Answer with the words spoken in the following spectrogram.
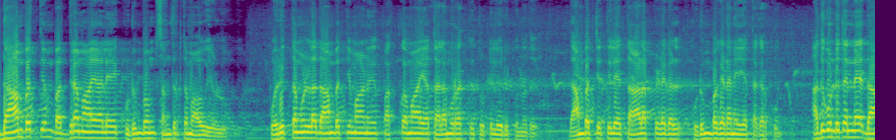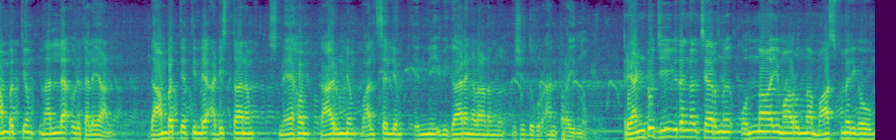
ദാമ്പത്യം ഭദ്രമായാലേ കുടുംബം സംതൃപ്തമാവുകയുള്ളൂ. പൊരുത്തമുള്ള ദാമ്പത്യമാണ് പക്വമായ തലമുറയ്ക്ക് തൊട്ടിലൊരുക്കുന്നത്. ദാമ്പത്യത്തിലെ താളപ്പിഴകൾ കുടുംബഘടനയെ തകർക്കും. അതുകൊണ്ട് തന്നെ ദാമ്പത്യം നല്ല ഒരു കലയാണ്. ദാമ്പത്യത്തിന്റെ അടിസ്ഥാനം സ്നേഹം കാരുണ്യം വാത്സല്യം എന്നീ വികാരങ്ങളാണെന്ന് വിശുദ്ധ ഖുർആൻ പറയുന്നു. രണ്ടു ജീവിതങ്ങൾ ചേർന്ന് ഒന്നായി മാറുന്ന മാസ്മരികവും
